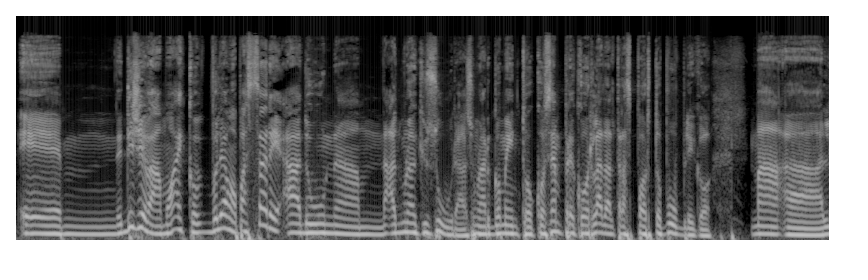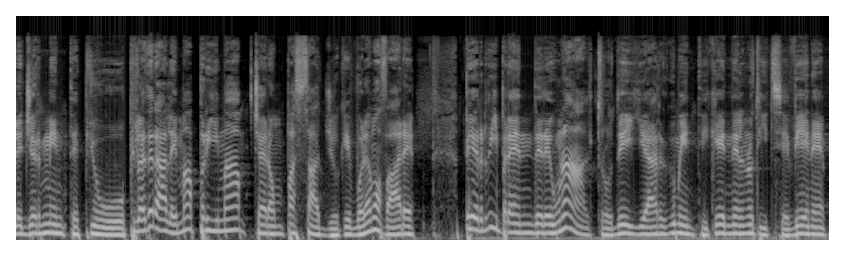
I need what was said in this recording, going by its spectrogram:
ehm, dicevamo ecco vogliamo passare ad una, ad una, chiusura su un argomento sempre correlato al trasporto pubblico ma uh, leggermente più, più laterale ma prima c'era un passaggio che volevamo fare per riprendere un altro degli argomenti che nelle notizie viene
